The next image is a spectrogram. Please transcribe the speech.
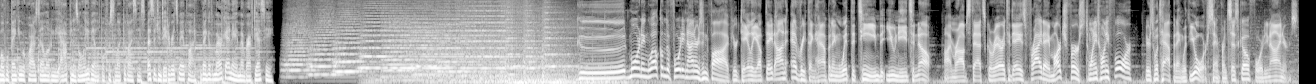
Mobile banking requires downloading the app and is only available for select devices. Message and data rates may apply. Bank of America and a member FDIC. Good morning. Welcome to 49ers in 5, your daily update on everything happening with the team that you need to know. I'm Rob Stats Guerrera. Today is Friday, March 1st, 2024. Here's what's happening with your San Francisco 49ers.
